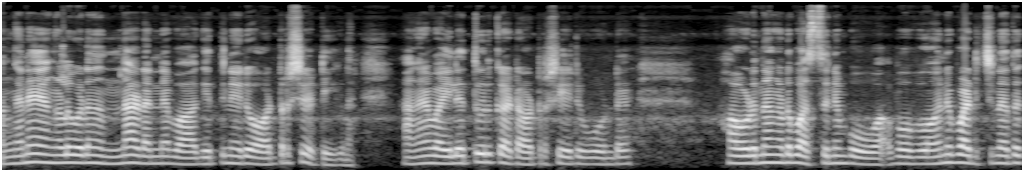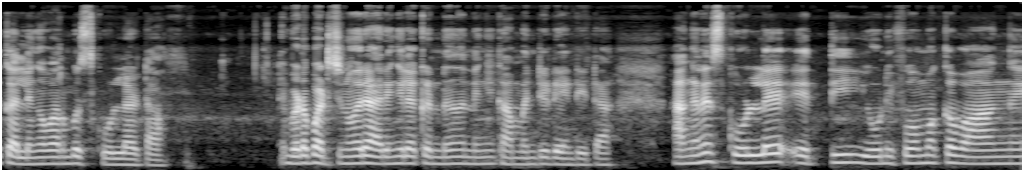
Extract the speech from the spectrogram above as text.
അങ്ങനെ ഞങ്ങൾ ഇവിടെ നിന്നടന്നെ ഭാഗ്യത്തിന് ഒരു ഓട്ടോറിക്ഷ കിട്ടിയിരിക്കണേ. അങ്ങനെ വൈലത്തൂർക്കാട്ടോ ഓട്ടോറിക്ഷ ആയിട്ട് പോകുന്നുണ്ട് അവിടെ നിന്ന് അങ്ങോട്ട് ബസ്സിനും പോവാം. അപ്പോൾ മോന് കല്ലുങ്ങ കല്ലുങ്ങപറമ്പ് സ്കൂളിലാട്ടാ ഇവിടെ പഠിച്ചവർ ആരെങ്കിലുമൊക്കെ ഉണ്ടെന്നുണ്ടെങ്കിൽ കമന്റ് ഇടേണ്ടിട്ടാ. അങ്ങനെ സ്കൂളിൽ എത്തി യൂണിഫോമൊക്കെ വാങ്ങി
